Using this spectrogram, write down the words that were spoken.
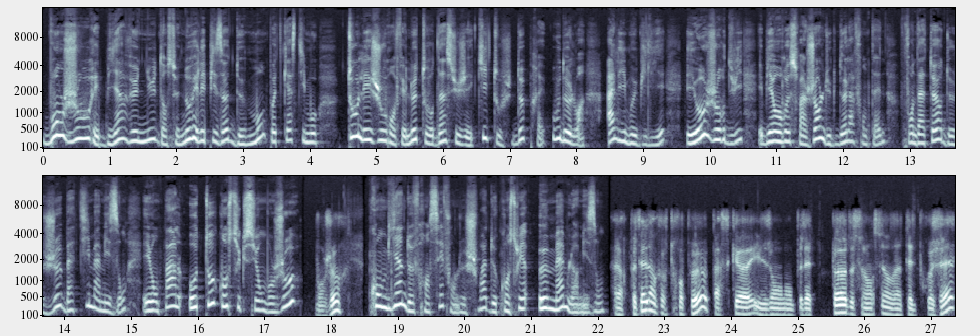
Bonjour et bienvenue dans ce nouvel épisode de mon podcast IMO. Tous les jours, on fait le tour d'un sujet qui touche de près ou de loin à l'immobilier. Et aujourd'hui, eh bien, on reçoit Jean-Luc Delafontaine, fondateur de Je bâtis ma maison, et on parle autoconstruction. Bonjour. Bonjour. Combien de Français font le choix de construire eux-mêmes leur maison? Alors peut-être encore trop peu parce qu'ils ont peut-être peur de se lancer dans un tel projet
